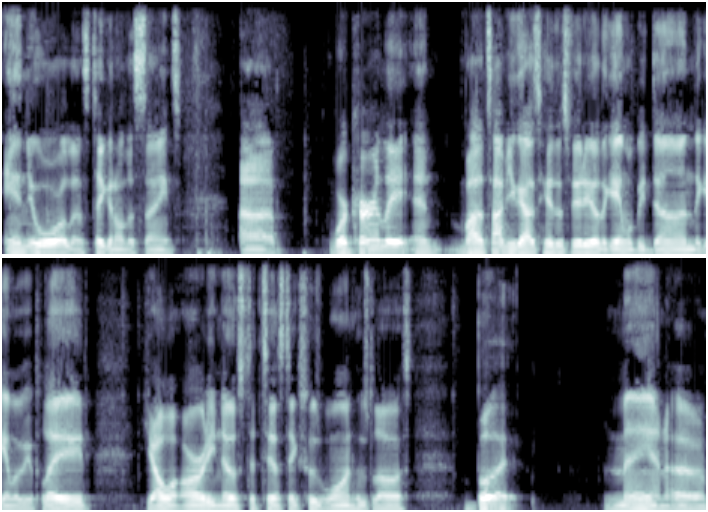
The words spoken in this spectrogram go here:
in New Orleans taking on the Saints. Uh, we're currently, and by the time you guys hear this video, the game will be done. The game will be played. Y'all will already know statistics, who's won, who's lost. But man, uh,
